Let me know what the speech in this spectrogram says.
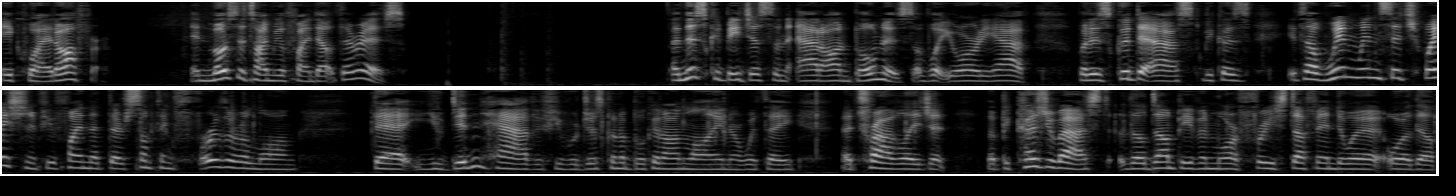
a quiet offer? And most of the time you'll find out there is. And this could be just an add on bonus of what you already have. But it's good to ask because it's a win win situation if you find that there's something further along that you didn't have if you were just going to book it online or with a, a travel agent. But because you asked, they'll dump even more free stuff into it or they'll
